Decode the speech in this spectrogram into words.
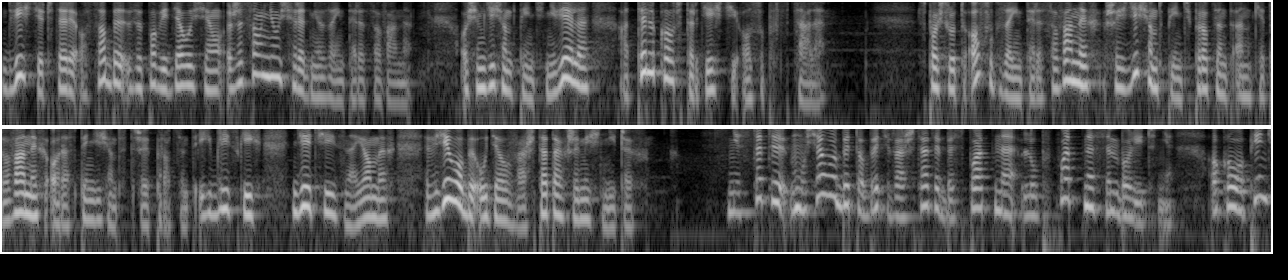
204 osoby wypowiedziały się, że są nią średnio zainteresowane, 85 niewiele, a tylko 40 osób wcale. Spośród osób zainteresowanych 65% ankietowanych oraz 53% ich bliskich, dzieci, znajomych wzięłoby udział w warsztatach rzemieślniczych. Niestety musiałyby to być warsztaty bezpłatne lub płatne symbolicznie, około 5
